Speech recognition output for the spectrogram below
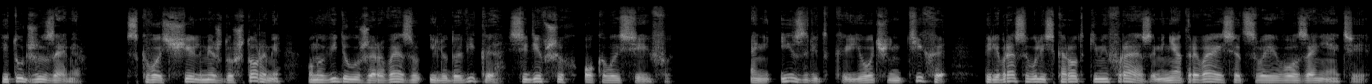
и тут же замер. Сквозь щель между шторами он увидел Жервезу и Людовика, сидевших около сейфа. Они изредка и очень тихо перебрасывались короткими фразами, не отрываясь от своего занятия.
